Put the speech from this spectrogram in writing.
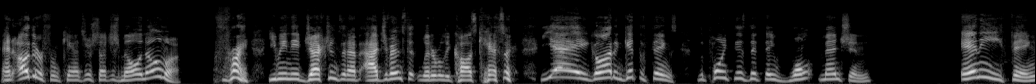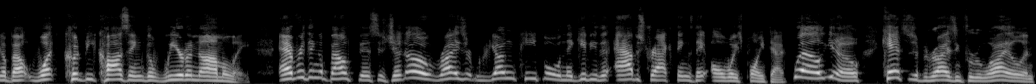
and other from cancers such as melanoma. Right. You mean the injections that have adjuvants that literally cause cancer? Yay, go out and get the things. The point is that they won't mention anything about what could be causing the weird anomaly. Everything about this is just, oh, rise young people, and they give you the abstract things they always point at. Well, you know, cancers have been rising for a while, and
